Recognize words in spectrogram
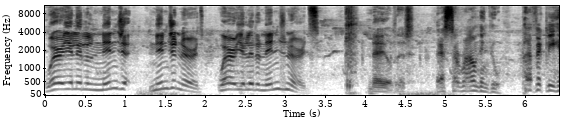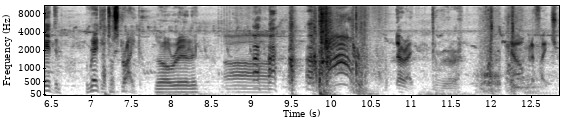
Where are your little ninja ninja nerds? Where are your little ninja nerds? Nailed it. They're surrounding you, perfectly hidden, ready to strike. No, really? Uh, all right. Now I'm gonna fight you.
